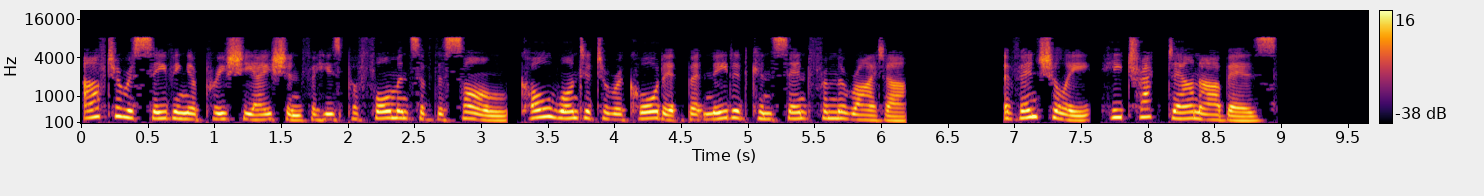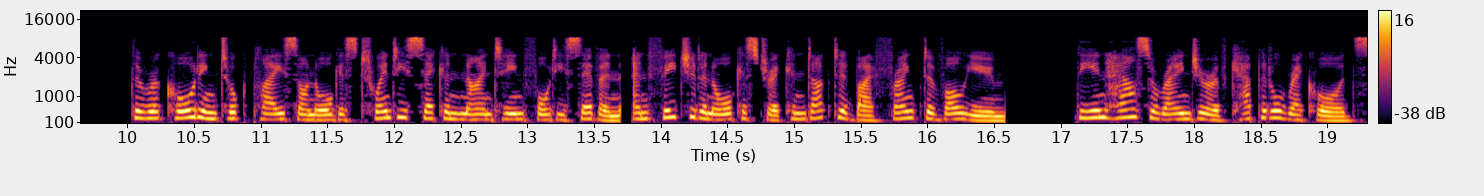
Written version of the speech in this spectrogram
After receiving appreciation for his performance of the song, Cole wanted to record it but needed consent from the writer. Eventually, he tracked down Ahbez. The recording took place on August 22, 1947, and featured an orchestra conducted by Frank de Volume, the in-house arranger of Capitol Records.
